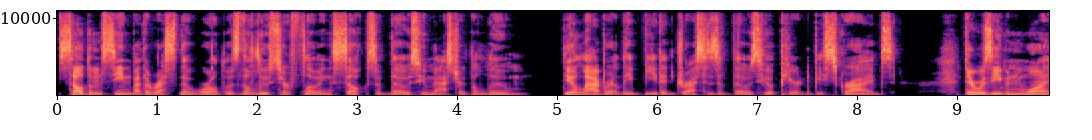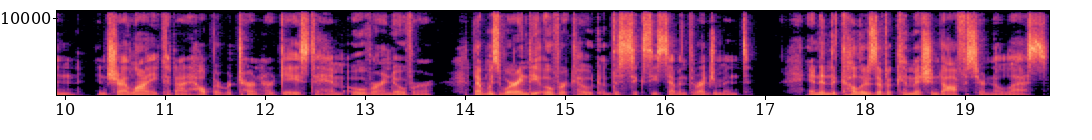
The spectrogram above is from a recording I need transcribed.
Seldom seen by the rest of the world was the looser flowing silks of those who mastered the loom, the elaborately beaded dresses of those who appeared to be scribes, there was even one, and Shailani could not help but return her gaze to him over and over, that was wearing the overcoat of the 67th Regiment, and in the colors of a commissioned officer no less.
